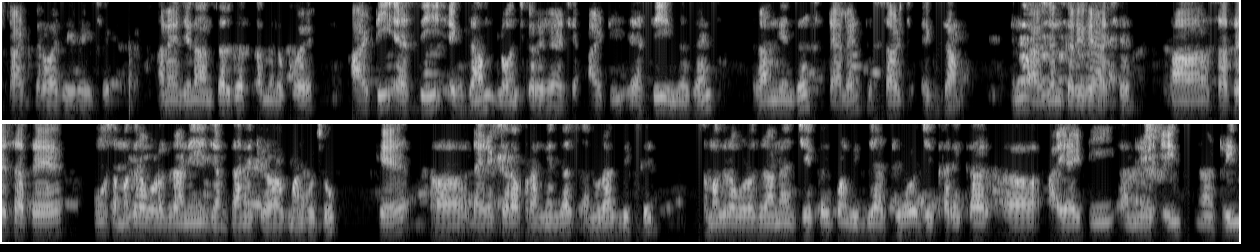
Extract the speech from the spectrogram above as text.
સ્ટાર્ટ કરવા જઈ રહી છે. અને જેના અંતર્ગત અમે લોકોએ આરટીએસસી એક્ઝામ લોન્ચ કરી રહ્યા છે. RTSC in the sense Rang Angels talent search exam એનું આયોજન કરી રહ્યા છે. સાથે સાથે હું સમગ્ર વડોદરાની જનતાને કહેવા માંગુ છું કે director of Rang Angels Anurag Dixit સમગ્ર વડોદરાના જે કોઈ પણ વિદ્યાર્થીઓ જે ખરેખર આઈઆઈટી અને એઇમ્સના ડ્રીમ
